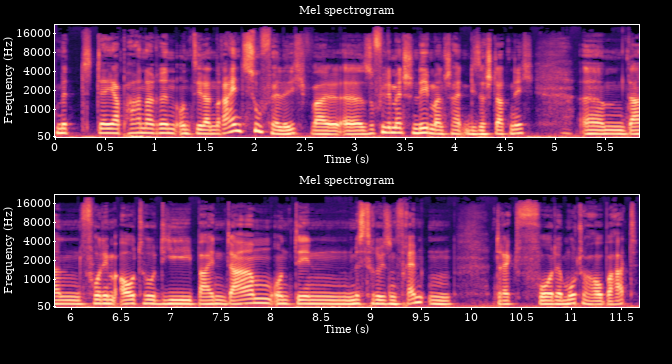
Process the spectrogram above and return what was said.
mit der Japanerin und sie dann rein zufällig, weil äh, so viele Menschen leben anscheinend in dieser Stadt nicht, ähm, dann vor dem Auto die beiden Damen und den mysteriösen Fremden direkt vor der Motorhaube hat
